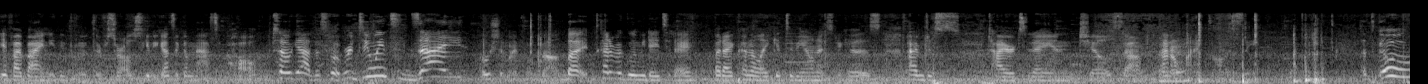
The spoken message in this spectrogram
if I buy anything from the thrift store, I'll just give you guys like a massive haul. So yeah, that's what we're doing today. Oh shit, my phone fell. But it's kind of a gloomy day today, but I kind of like it to be honest because I'm just tired today and chill. So I don't mind, honestly. Let's go.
